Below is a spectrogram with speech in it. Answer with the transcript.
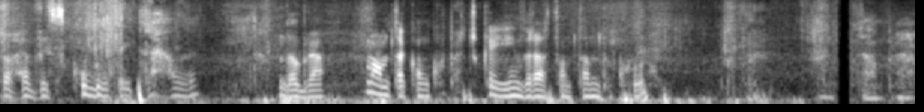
Trochę wyskubię tej trawy. Dobra, mam taką kubeczkę i wracam tam do kur. Dobra.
